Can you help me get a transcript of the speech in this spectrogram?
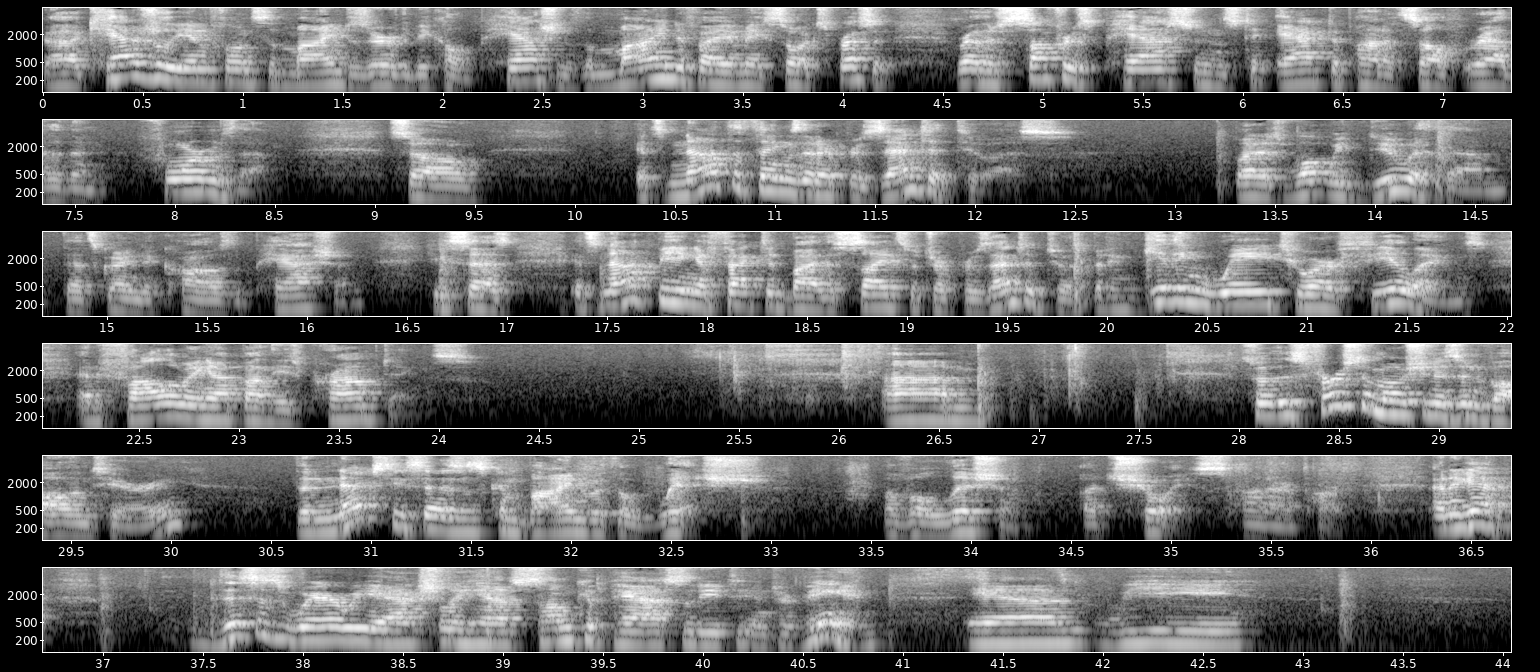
uh, casually influence the mind deserve to be called passions. The mind, if I may so express it, rather suffers passions to act upon itself rather than forms them. So it's not the things that are presented to us, but it's what we do with them that's going to cause the passion. He says, it's not being affected by the sights which are presented to us, but in giving way to our feelings and following up on these promptings. Um, so this first emotion is involuntary. The next, he says, is combined with a wish, a volition, a choice on our part. And again, this is where we actually have some capacity to intervene, and we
